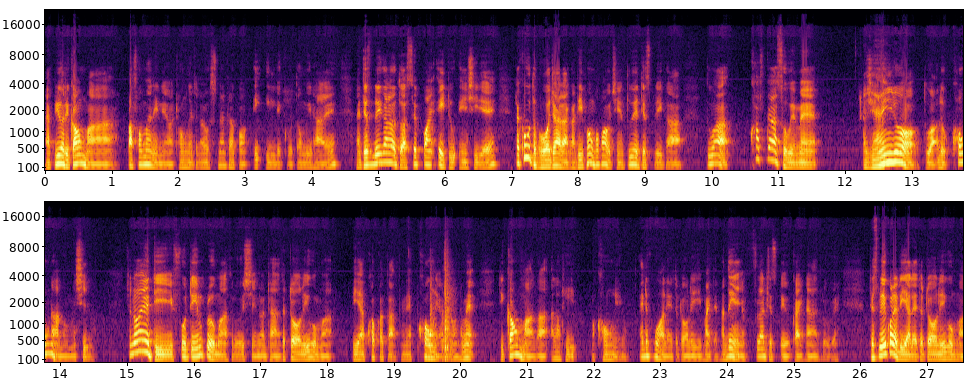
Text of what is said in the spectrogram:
အဲပြီးတော့ဒီကောင်းမှာ performance အနေနဲ့တော့ထုံးစံကျွန်တော်တို့ Snapdragon 8 Elite ကိုသုံးပေးထားတယ်အဲ display ကတော့သူက6.82 inch ရှိတယ်တခုသဘောကျတာကဒီဖုန်းဖောက်ဖောက်ချင်းသူ့ရဲ့ display ကသူက curve cut ဆိုပေမဲ့အရန်ကြီးတော့သူကအဲ့လိုခုံးတာမျိုးမရှိဘူးကျွန်တော်ရဲ့ဒီ14 Pro မှာဆိုလို့ရှိရင်တော့ဒါတော်တော်လေးကိုမှဘေးကခွက်ခွက်ကနည်းနည်းခုံးနေပါတော့ဒါပေမဲ့ဒီကောင်းမှာကအဲ့လောက်ထိမခုံးနေဘူးအဲ့တခုကလည်းတော်တော်လေးမိုက်တယ်မသိရင် flat display ကိုကိုင်ထားတယ်လို့ပဲ display quality ကလည်းတော်တော်လေးကိုမှ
